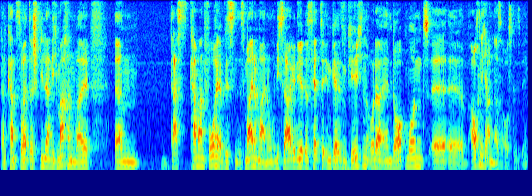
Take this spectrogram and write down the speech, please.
dann kannst du halt das Spieler nicht machen, weil ähm, das kann man vorher wissen, ist meine Meinung. Und ich sage dir, das hätte in Gelsenkirchen oder in Dortmund äh, äh, auch nicht anders ausgesehen.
